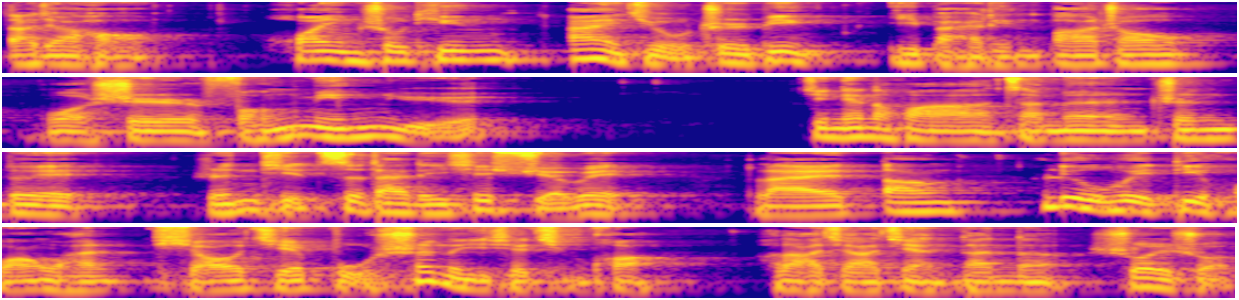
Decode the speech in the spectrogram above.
大家好，欢迎收听艾灸治病一百零八招，我是冯明宇。今天的话，咱们针对人体自带的一些穴位，来当六味地黄丸调节补肾的一些情况，和大家简单的说一说。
